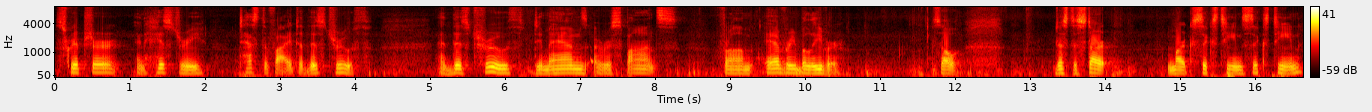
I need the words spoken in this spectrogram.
Scripture and history testify to this truth, and this truth demands a response from every believer. So, just to start, Mark 16 16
